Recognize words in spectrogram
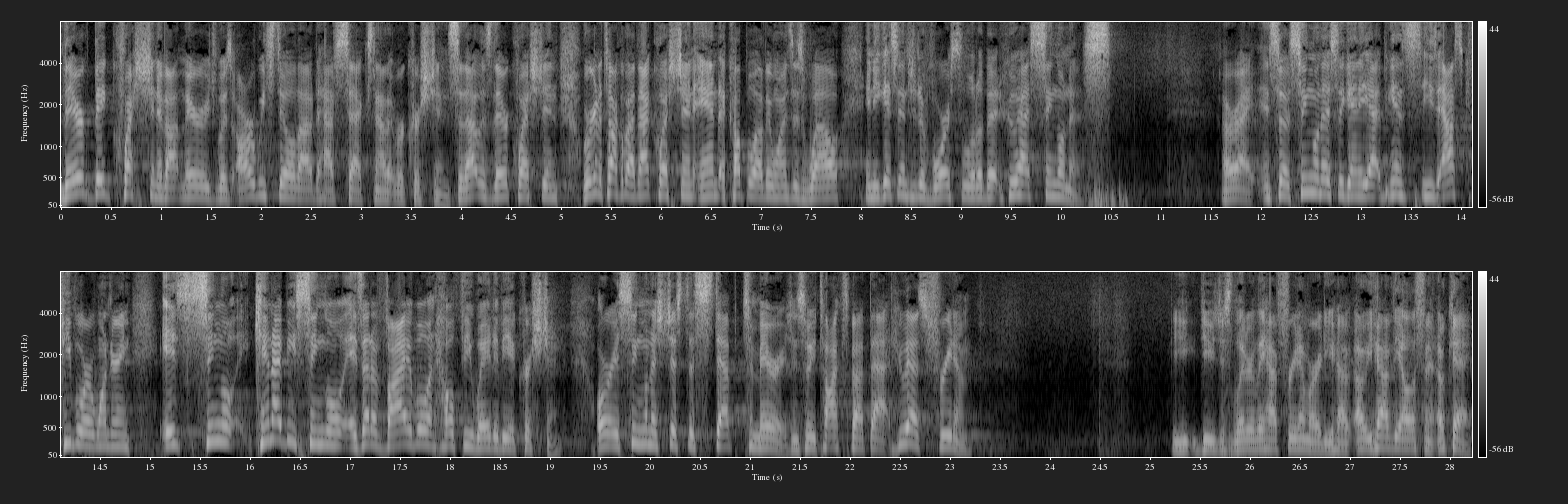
their big question about marriage was, are we still allowed to have sex now that we're Christians? So that was their question. We're going to talk about that question and a couple other ones as well. And he gets into divorce a little bit. Who has singleness? All right, and so singleness again. He begins. He's asked people are wondering: Is single? Can I be single? Is that a viable and healthy way to be a Christian, or is singleness just a step to marriage? And so he talks about that. Who has freedom? You, do you just literally have freedom, or do you have, oh, you have the elephant? Okay.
